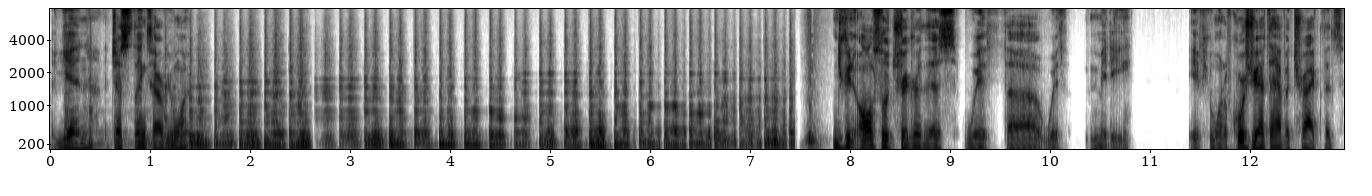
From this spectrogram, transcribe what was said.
Again, adjust things however you want. You can also trigger this with uh, with MIDI if you want. Of course, you have to have a track that's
